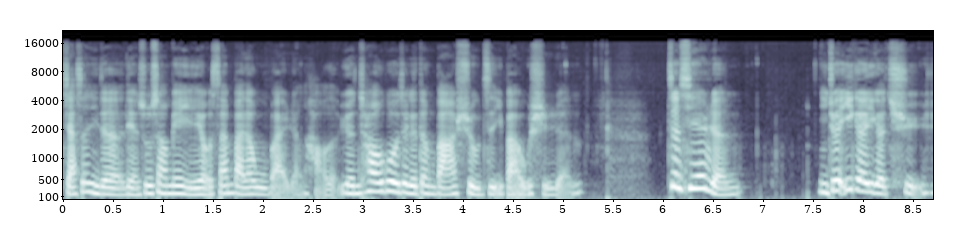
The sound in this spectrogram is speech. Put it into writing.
假设你的脸书上面也有三百到五百人，好了，远超过这个邓巴数字一百五十人，这些人。你就一个一个去，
